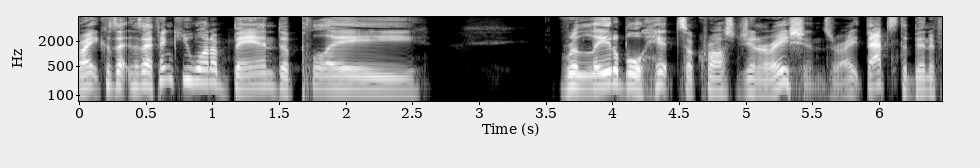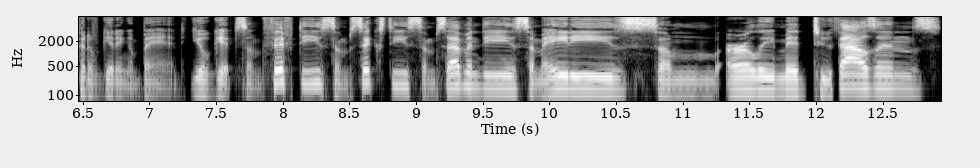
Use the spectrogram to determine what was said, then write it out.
right? Cuz cuz I think you want a band to play relatable hits across generations, right? That's the benefit of getting a band. You'll get some 50s, some 60s, some 70s, some 80s, some early mid 2000s,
